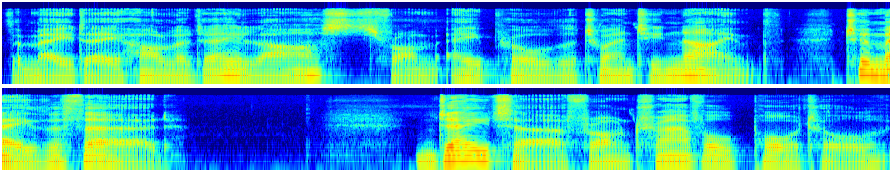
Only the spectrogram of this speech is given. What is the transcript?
The May Day holiday lasts from April the 29th to May the 3rd. Data from travel portal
